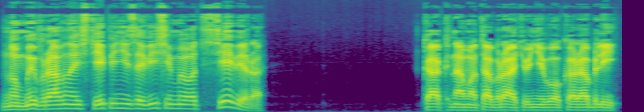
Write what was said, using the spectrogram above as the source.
Но мы в равной степени зависимы от севера. Как нам отобрать у него корабли?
